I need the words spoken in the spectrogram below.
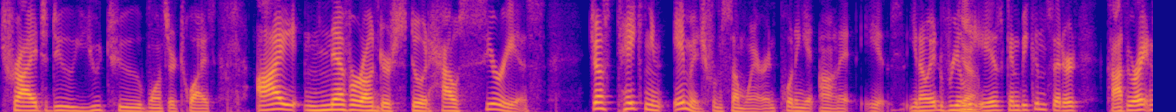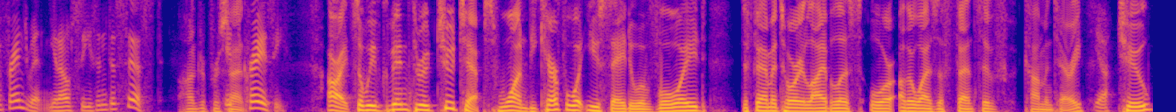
tried to do YouTube once or twice, I never understood how serious just taking an image from somewhere and putting it on it is. You know, it really is can be considered copyright infringement. You know, cease and desist. 100%. It's crazy. All right, so we've been through two tips. One, be careful what you say to avoid defamatory, libelous, or otherwise offensive commentary. Yeah. Two,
